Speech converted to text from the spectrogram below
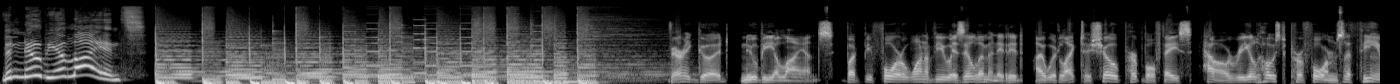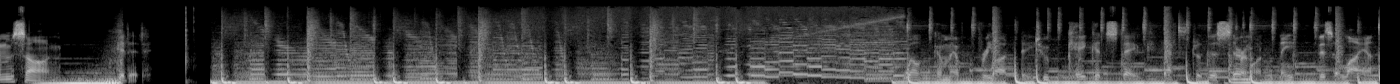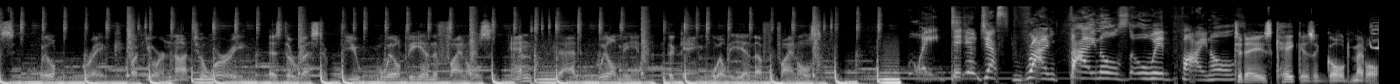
The Newbie Alliance! Very good, Newbie Alliance. But before one of you is eliminated, I would like to show Purple Face how a real host performs a theme song. Hit it. Welcome everybody Cake at Stake. After this ceremony, this alliance will break. But you're not to worry, as the rest of you will be in the finals. And that will mean the game will be in the finals. Wait, did you just rhyme finals with finals? Today's cake is a gold medal.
